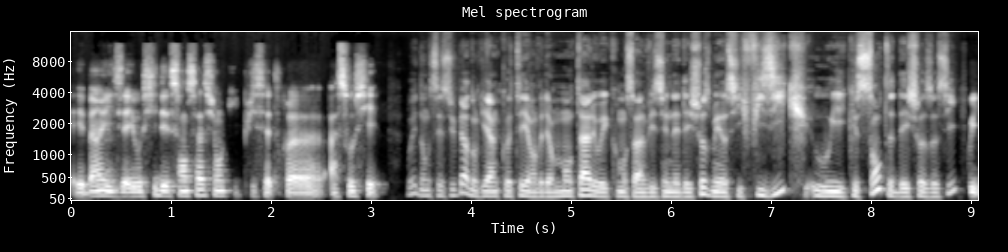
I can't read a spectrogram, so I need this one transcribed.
eh ben ils aient aussi des sensations qui puissent être euh, associées. Oui, donc c'est super. Donc il y a un côté, on va dire, mental où ils commencent à visionner des choses, mais aussi physique où ils sentent des choses aussi. Oui.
